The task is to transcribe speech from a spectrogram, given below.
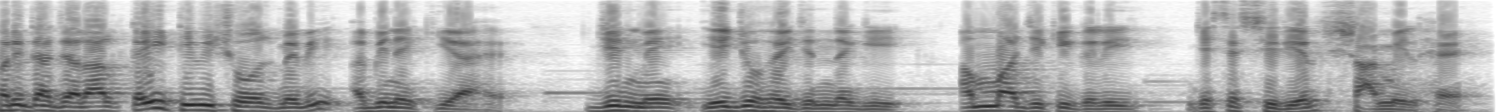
फरीदा जलाल कई टीवी शोज़ में भी अभिनय किया है, जिनमें ये जो है ज़िंदगी, अम्मा जी की गली जैसे सीरियल शामिल है।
